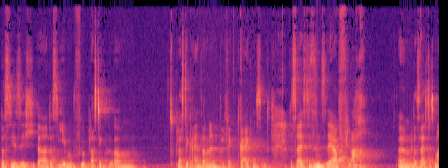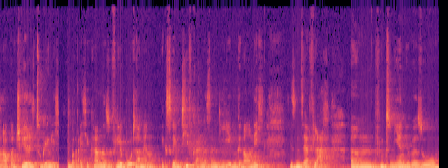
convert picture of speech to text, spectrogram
dass sie sich, äh, dass sie eben für Plastik ähm, zu Plastik einsammeln perfekt geeignet sind. Das heißt, die sind sehr flach. Ähm, das heißt, dass man auch in schwierig zugängliche Bereiche kann. Also viele Boote haben ja einen extremen Tiefgang, das haben die eben genau nicht. Die sind sehr flach, ähm, funktionieren über so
